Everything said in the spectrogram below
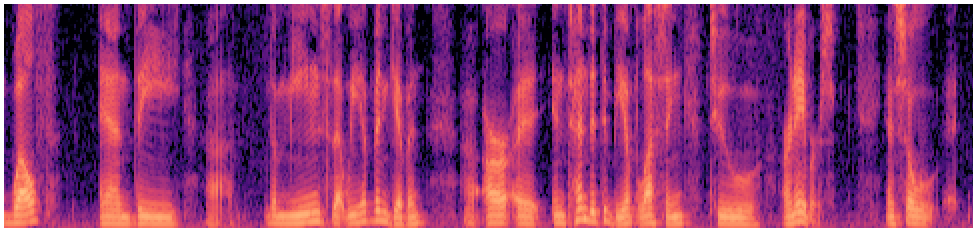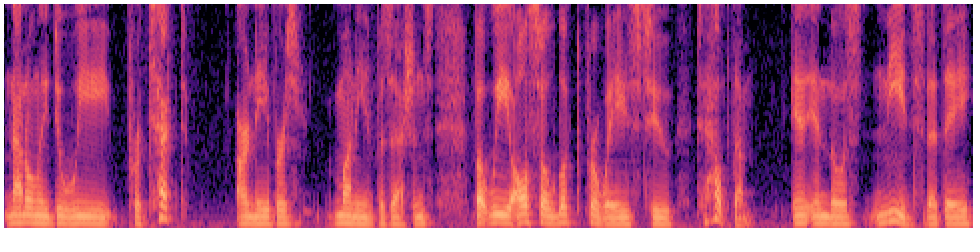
wealth and the, uh, the means that we have been given uh, are intended to be a blessing to our neighbors. And so not only do we protect our neighbors' money and possessions, but we also look for ways to, to help them in, in those needs that they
